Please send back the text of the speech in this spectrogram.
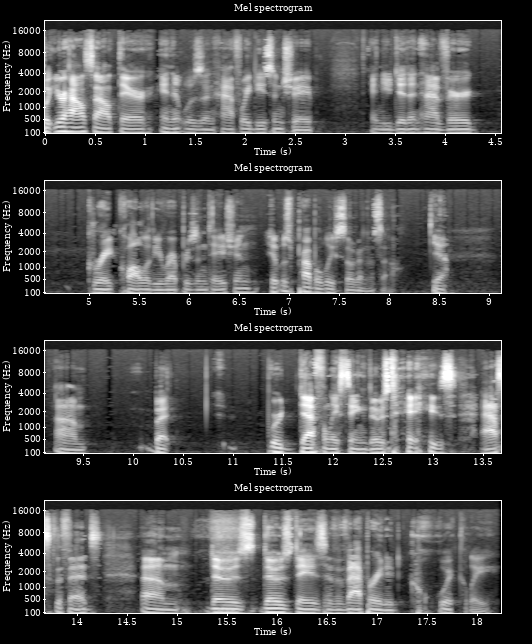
put your house out there and it was in halfway decent shape, and you didn't have very great quality representation, it was probably still going to sell. Yeah, Um, but we're definitely seeing those days. Ask the feds. Um, those those days have evaporated quickly.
